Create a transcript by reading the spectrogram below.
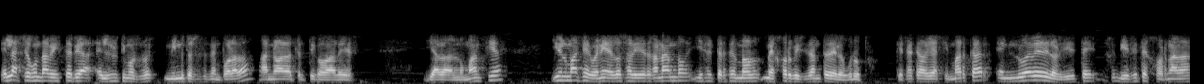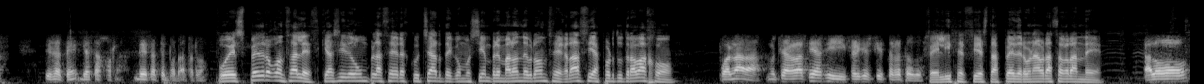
Es la segunda victoria en los últimos minutos de esta temporada, ganó al Atlético Valés y al Numancia. Y un Numancia que venía de dos salidas ganando y es el tercer mejor visitante del grupo, que se ha quedado ya sin marcar en nueve de los 17, jornadas de esta, jornada, de esta temporada. Perdón. Pues Pedro González, que ha sido un placer escucharte como siempre, Malón de Bronce. Gracias por tu trabajo. Pues nada, muchas gracias y felices fiestas a todos. Felices fiestas, Pedro. Un abrazo grande. Hasta luego.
